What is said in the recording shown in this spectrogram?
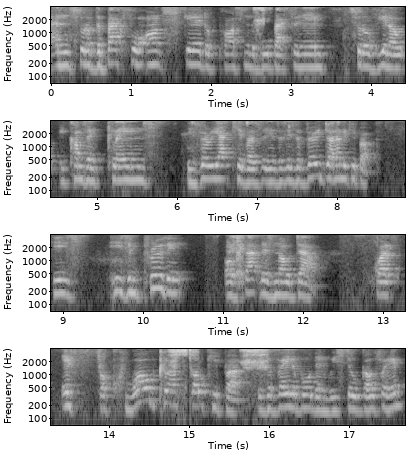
And sort of the back four aren't scared of passing the ball back to him. Sort of, you know, he comes and claims. He's very active as he's a very dynamic keeper. He's he's improving. Of that, there's no doubt. But if a world-class goalkeeper is available, then we still go for him.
